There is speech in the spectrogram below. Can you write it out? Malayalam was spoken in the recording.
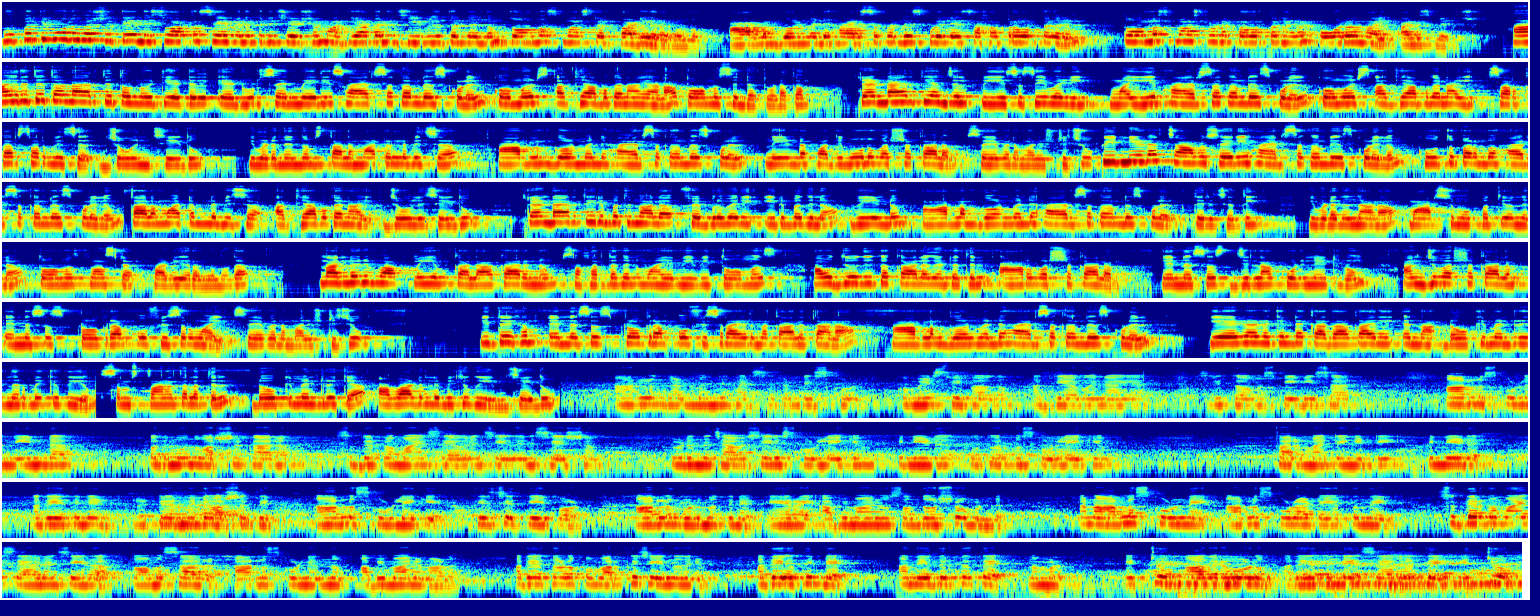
മുപ്പത്തിമൂന്ന് വർഷത്തെ നിസ്വാർത്ഥ സേവനത്തിന് ശേഷം അധ്യാപന ജീവിതത്തിൽ നിന്നും തോമസ് മാസ്റ്റർ പടിയിറങ്ങുന്നു. ആർവൺ ഗവൺമെന്റ് ഹയർ സെക്കൻഡറി സ്കൂളിലെ സഹപ്രവർത്തകരും തോമസ് മാസ്റ്ററുടെ പ്രവർത്തനങ്ങൾ ഓരോന്നായി അനുസ്മരിച്ചു. ആയിരത്തി തൊള്ളായിരത്തി തൊണ്ണൂറ്റിയെട്ടിൽ Edoor Saint Mary's higher secondary സ്കൂളിൽ കൊമേഴ്സ് അധ്യാപകനായാണ് തോമസിന്റെ തുടക്കം. രണ്ടായിരത്തി അഞ്ചിൽ പി എസ് സി വഴി മയ്യിൽ ഹയർ സെക്കൻഡറി സ്കൂളിൽ കൊമേഴ്സ് അധ്യാപകനായി സർക്കാർ സർവീസിൽ ജോയിൻ ചെയ്തു. ഇവിടെ നിന്നും സ്ഥലമാറ്റം ലഭിച്ച് ആർലം ഗവൺമെന്റ് ഹയർ സെക്കൻഡറി സ്കൂളിൽ നീണ്ട പതിമൂന്ന് വർഷക്കാലം സേവനമനുഷ്ഠിച്ചു. പിന്നീട് ചാവശ്ശേരി ഹയർ സെക്കൻഡറി സ്കൂളിലും കൂത്തുപറമ്പ് ഹയർ സെക്കൻഡറി സ്കൂളിലും സ്ഥലമാറ്റം ലഭിച്ച് അധ്യാപകനായി ജോലി ചെയ്തു. രണ്ടായിരത്തി ഇരുപത്തിനാല് ഫെബ്രുവരി ഇരുപതിന് വീണ്ടും ആർലം ഗവൺമെന്റ് ഹയർ സെക്കൻഡറി സ്കൂളിൽ തിരിച്ചെത്തി. ഇവിടെ നിന്നാണ് മാർച്ച് മുപ്പത്തിയൊന്നിന് തോമസ് മാസ്റ്റർ പടിയിറങ്ങുന്നത്. നല്ലൊരു വാഗ്മിയും കലാകാരനും സഹൃദകനുമായ വി വി തോമസ് ഔദ്യോഗിക കാലഘട്ടത്തിൽ ആറു വർഷക്കാലം എൻ എസ് എസ് ജില്ലാ കോർഡിനേറ്ററും അഞ്ചു വർഷക്കാലം എൻ എസ് എസ് പ്രോഗ്രാം ഓഫീസറുമായി സേവനമനുഷ്ഠിച്ചു. ഇദ്ദേഹം എൻ എസ് എസ് പ്രോഗ്രാം ഓഫീസറായിരുന്ന കാലത്താണ് ആർളം ഗവൺമെന്റ് ഹയർ സെക്കൻഡറി സ്കൂളിൽ ഏഴഴകിന്റെ കഥാകാരി എന്ന ഡോക്യുമെന്ററി നിർമ്മിക്കുകയും സംസ്ഥാന തലത്തിൽ ഡോക്യുമെന്ററിക്ക് അവാർഡ് ലഭിക്കുകയും ചെയ്തു. Aralam government higher secondary school commerce വിഭാഗം അധ്യാപകനായ Shri Thomas P B sir Arla സ്കൂളിൽ നീണ്ട പതിമൂന്ന് വർഷക്കാലം സുദീർഘമായ സേവനം ചെയ്തതിന് ശേഷം ഇവിടുന്ന് ചാവശ്ശേരി സ്കൂളിലേക്കും പിന്നീട് കൂത്തുപറമ്പ് സ്കൂളിലേക്കും സ്ഥലം മാറ്റം കിട്ടി. പിന്നീട് അദ്ദേഹത്തിന്റെ റിട്ടയർമെന്റ് വർഷത്തിൽ ആർല സ്കൂളിലേക്ക് തിരിച്ചെത്തിയപ്പോൾ ആർലം കുടുംബത്തിന് ഏറെ അഭിമാനവും സന്തോഷവുമുണ്ട്. കാരണം ആർലം സ്കൂളിനെ ആർലം സ്കൂളായിട്ട് ഉയർത്തുന്നതിൽ സുദീർഘമായ സേവനം ചെയ്ത തോമസ് സാറ് ആർല സ്കൂളിനെന്നും അഭിമാനമാണ്. അദ്ദേഹത്തോടൊപ്പം വർക്ക് ചെയ്യുന്നതിനും അദ്ദേഹത്തിന്റെ ആ നേതൃത്വത്തെ നമ്മൾ ഏറ്റവും ആദരവോടും അദ്ദേഹത്തിന്റെ സേവനത്തെ ഏറ്റവും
